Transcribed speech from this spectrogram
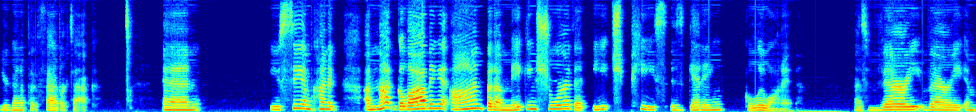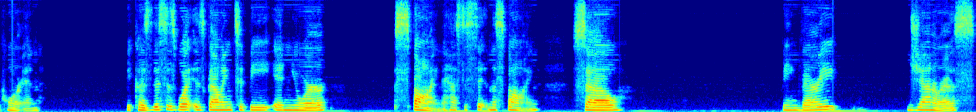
you're going to put Fabri-Tac. And you see I'm kind of, I'm not globbing it on, but I'm making sure that each piece is getting glue on it. That's very, very important because this is what is going to be in your spine. It has to sit in the spine. So being very generous,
